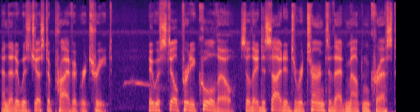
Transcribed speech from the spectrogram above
and that it was just a private retreat. It was still pretty cool though, so they decided to return to that mountain crest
